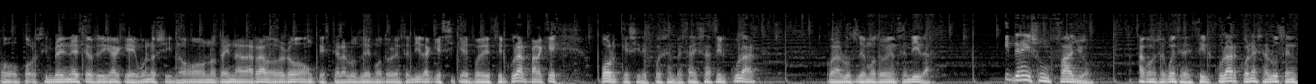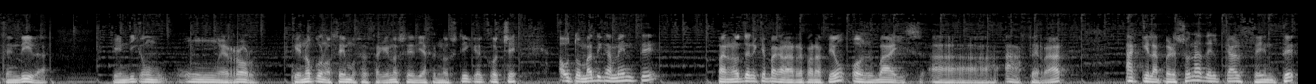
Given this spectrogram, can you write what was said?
o por simple inercia os diga que, bueno, si no notáis nada raro, aunque esté la luz de motor encendida, que sí que puede circular. ¿Para qué? Porque si después empezáis a circular con la luz de motor encendida y tenéis un fallo a consecuencia de circular con esa luz encendida que indica un, error que no conocemos hasta que no se diagnostique el coche, automáticamente, para no tener que pagar la reparación, os vais a, aferrar a que la persona del call center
